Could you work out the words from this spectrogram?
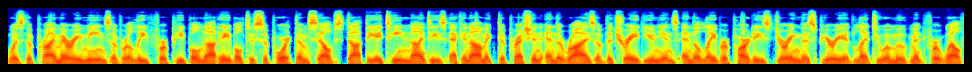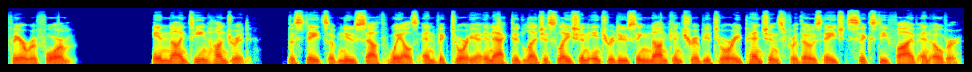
was the primary means of relief for people not able to support themselves. The 1890s economic depression and the rise of the trade unions and the labor parties during this period led to a movement for welfare reform. In 1900, the states of New South Wales and Victoria enacted legislation introducing non-contributory pensions for those aged 65 and over.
